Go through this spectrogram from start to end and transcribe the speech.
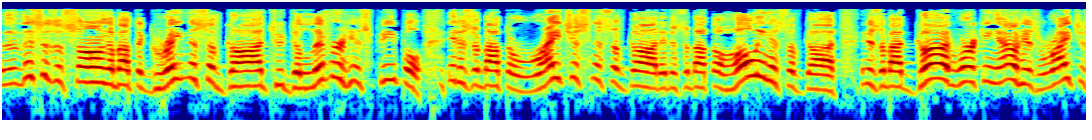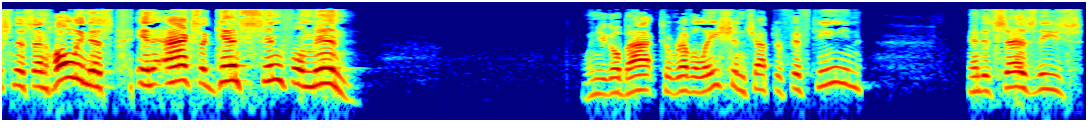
This is a song about the greatness of God to deliver His people. It is about the righteousness of God. It is about the holiness of God. It is about God working out His righteousness and holiness in acts against sinful men. When you go back to Revelation chapter 15, and it says these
